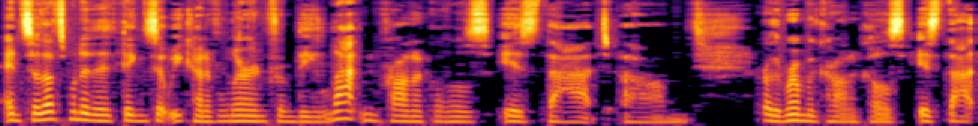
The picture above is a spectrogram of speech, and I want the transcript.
And so that's one of the things that we kind of learn from the Latin chronicles is that, um, or the Roman Chronicles, is that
